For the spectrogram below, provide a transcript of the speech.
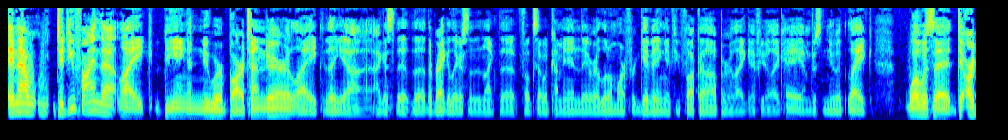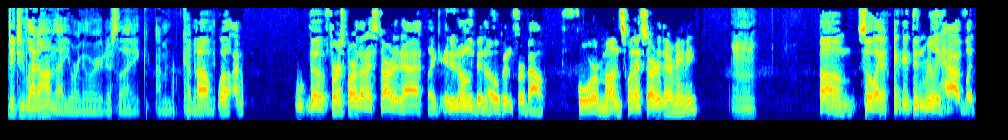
And now, did you find that like being a newer bartender, like the, uh, I guess the, the, the regulars and like the folks that would come in, they were a little more forgiving if you fuck up or like if you're like, hey, I'm just new at, like, what was it, or did you let on that you were new or you're just like, I'm coming Uh, in? well, I mean, the first bar that I started at, like, it had only been open for about four months when I started there, maybe. hmm Um, so like, it didn't really have like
